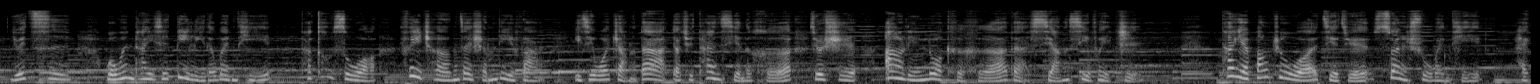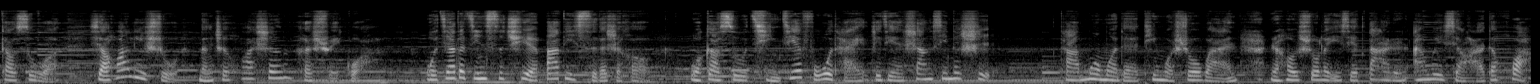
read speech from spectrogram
有一次，我问他一些地理的问题。他告诉我费城在什么地方，以及我长大要去探险的河，就是奥林洛可河的详细位置。他也帮助我解决算术问题，还告诉我小花栗鼠能吃花生和水果。我家的金丝雀巴蒂死的时候，我告诉请接服务台这件伤心的事。他默默地听我说完，然后说了一些大人安慰小孩的话。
